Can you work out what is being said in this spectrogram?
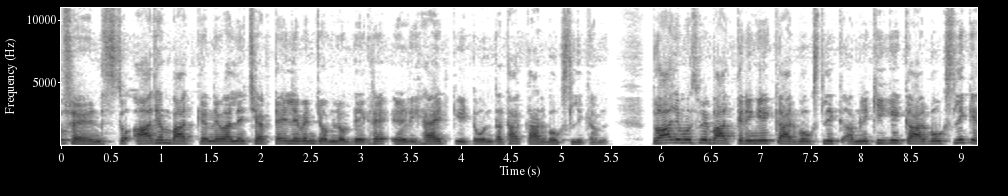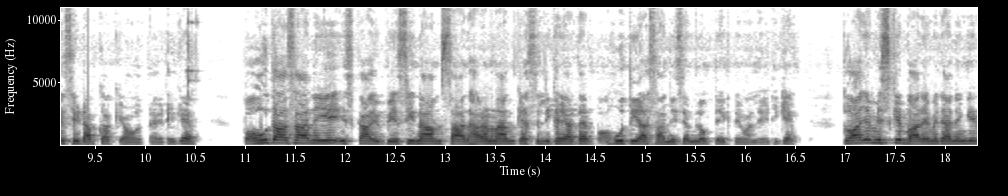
फ्रेंड्स तो आज हम बात करने वाले चैप्टर इलेवन, जो हम लोग देख रहे हैं, एल्डिहाइड, कीटोन तथा कार्बोक्सिलिक अम्ल। तो आज हम उसमें बात करेंगे कार्बोक्सिलिक अम्ल की, कि कार्बोक्सिलिक एसिड आपका क्या होता है, ठीक है? बहुत आसान है ये, इसका यूपीएससी नाम, साधारण नाम कैसे लिखा जाता है, बहुत ही आसानी से हम लोग देखने वाले हैं, ठीक है? तो आज हम इसके बारे में जानेंगे,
